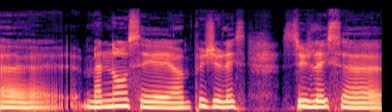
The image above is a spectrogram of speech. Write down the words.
euh, maintenant c'est un peu je laisse je laisse euh,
